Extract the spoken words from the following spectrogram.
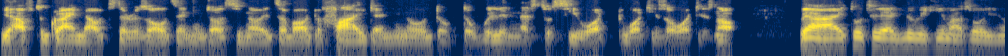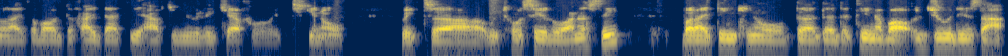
you have to grind out the results and just, you know, it's about the fight and, you know, the, the willingness to see what what is or what is not. Yeah, I totally agree with him as well, you know, like about the fact that we have to be really careful with, you know, with uh with Jose honestly. But I think, you know, the, the the thing about Jude is that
